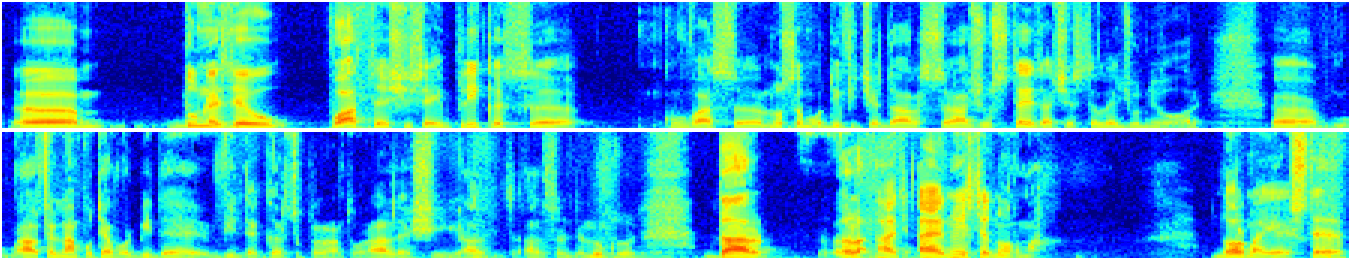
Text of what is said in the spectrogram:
Uh, Dumnezeu poate și se implică să cumva să, nu să modifice, dar să ajusteze aceste legi uneori. Uh, altfel n-am putea vorbi de vindecări supranaturale și alt, altfel de lucruri, dar aia nu este norma. Norma este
